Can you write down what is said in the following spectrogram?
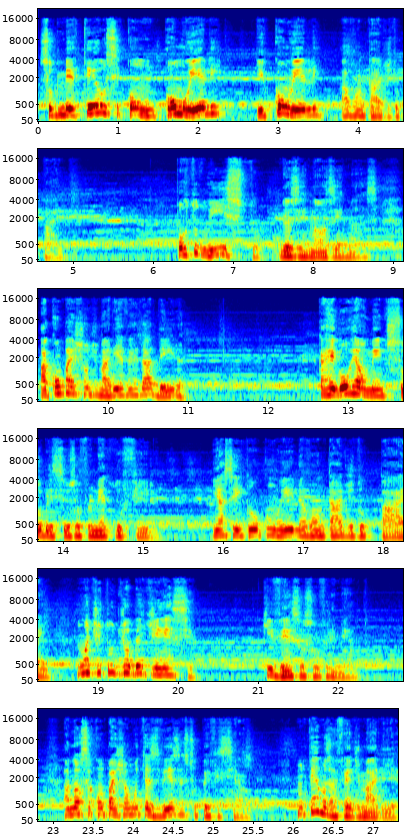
submeteu-se com, como ele e com ele à vontade do Pai. Por tudo isto, meus irmãos e irmãs, a compaixão de Maria é verdadeira carregou realmente sobre si o sofrimento do filho e aceitou com ele a vontade do Pai, numa atitude de obediência que vence o sofrimento. A nossa compaixão muitas vezes é superficial. Não temos a fé de Maria.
